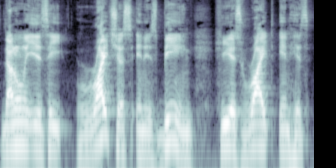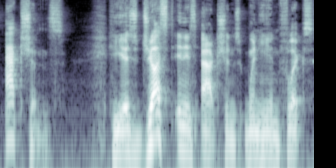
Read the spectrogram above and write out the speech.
Not only is he righteous in his being, he is right in his actions. He is just in his actions when he inflicts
